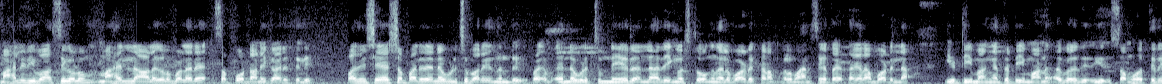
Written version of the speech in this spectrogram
മഹൽ മഹൽ നിവാസികളും മഹലിലെ ആളുകളും വളരെ സപ്പോർട്ടാണ് ഈ കാര്യത്തിൽ അപ്പോൾ അതിന് ശേഷം പലരും എന്നെ വിളിച്ച് പറയുന്നുണ്ട്. എന്നെ വിളിച്ചും നേരിലല്ലാതെ നിങ്ങൾ സ്ട്രോങ് നിലപാടെടുക്കണം. നിങ്ങൾ മാനസിക തകരാൻ പാടില്ല. ഈ ടീം അങ്ങനത്തെ ടീമാണ്. അതുപോലെ ഈ സമൂഹത്തിന്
